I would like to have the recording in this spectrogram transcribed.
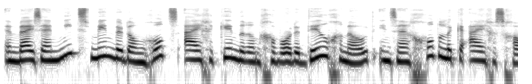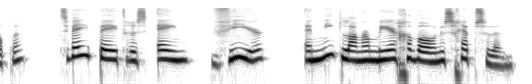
en wij zijn niets minder dan Gods eigen kinderen geworden deelgenoot in Zijn goddelijke eigenschappen, 2 Petrus 1, 4, en niet langer meer gewone schepselen.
